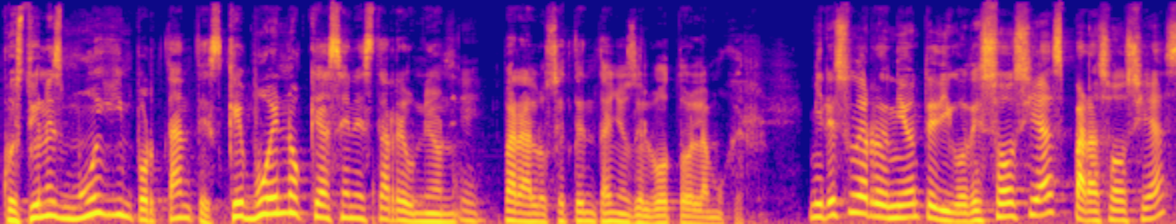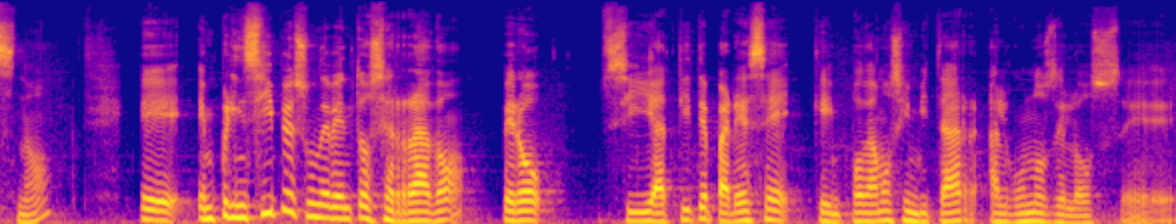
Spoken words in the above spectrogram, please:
Cuestiones muy importantes. Qué bueno que hacen esta reunión Sí. para los 70 años del voto de la mujer. Mire, es una reunión, te digo, de socias para socias, ¿no? Eh, en principio es un evento cerrado, pero si a ti te parece que podamos invitar a algunos de los eh,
